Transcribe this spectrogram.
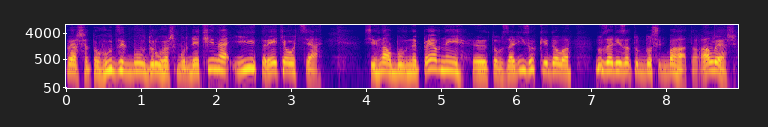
Перша то гудзик був, друга шмурдячина і третя оця. Сигнал був непевний, е, то в залізо кидало. Ну, заліза тут досить багато, але ж,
